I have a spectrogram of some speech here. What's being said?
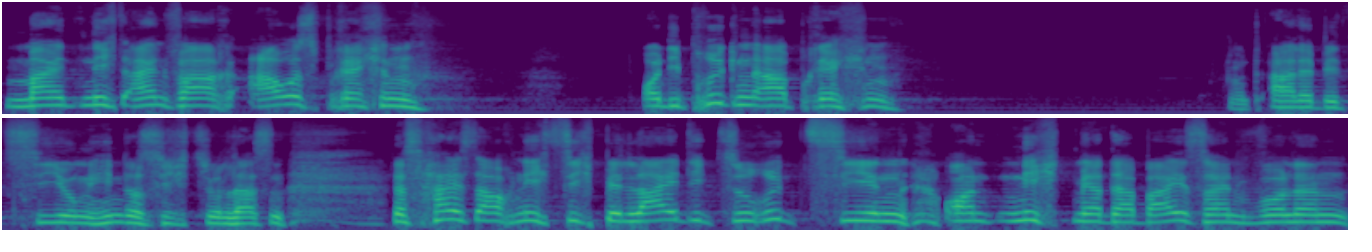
meint nicht einfach ausbrechen und die Brücken abbrechen und alle Beziehungen hinter sich zu lassen. Das heißt auch nicht, sich beleidigt zurückziehen und nicht mehr dabei sein wollen,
